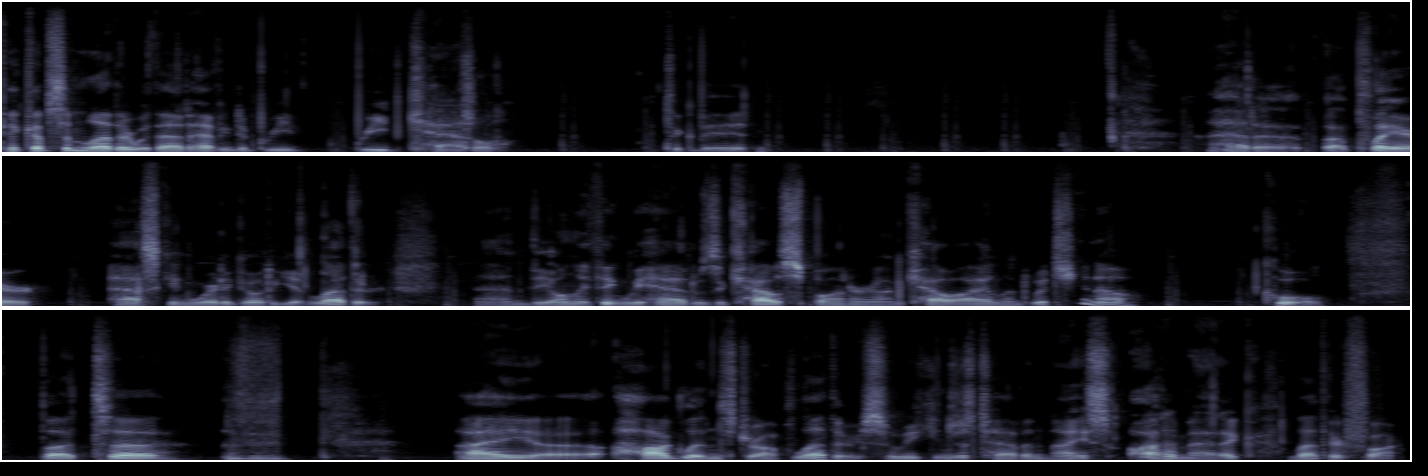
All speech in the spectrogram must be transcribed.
Pick up some leather without having to breed breed cattle. Took a bit. I had a, a player asking where to go to get leather. And the only thing we had was a cow spawner on Cow Island, which, you know, cool. But uh, I uh, hoglins drop leather, so we can just have a nice automatic leather farm.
